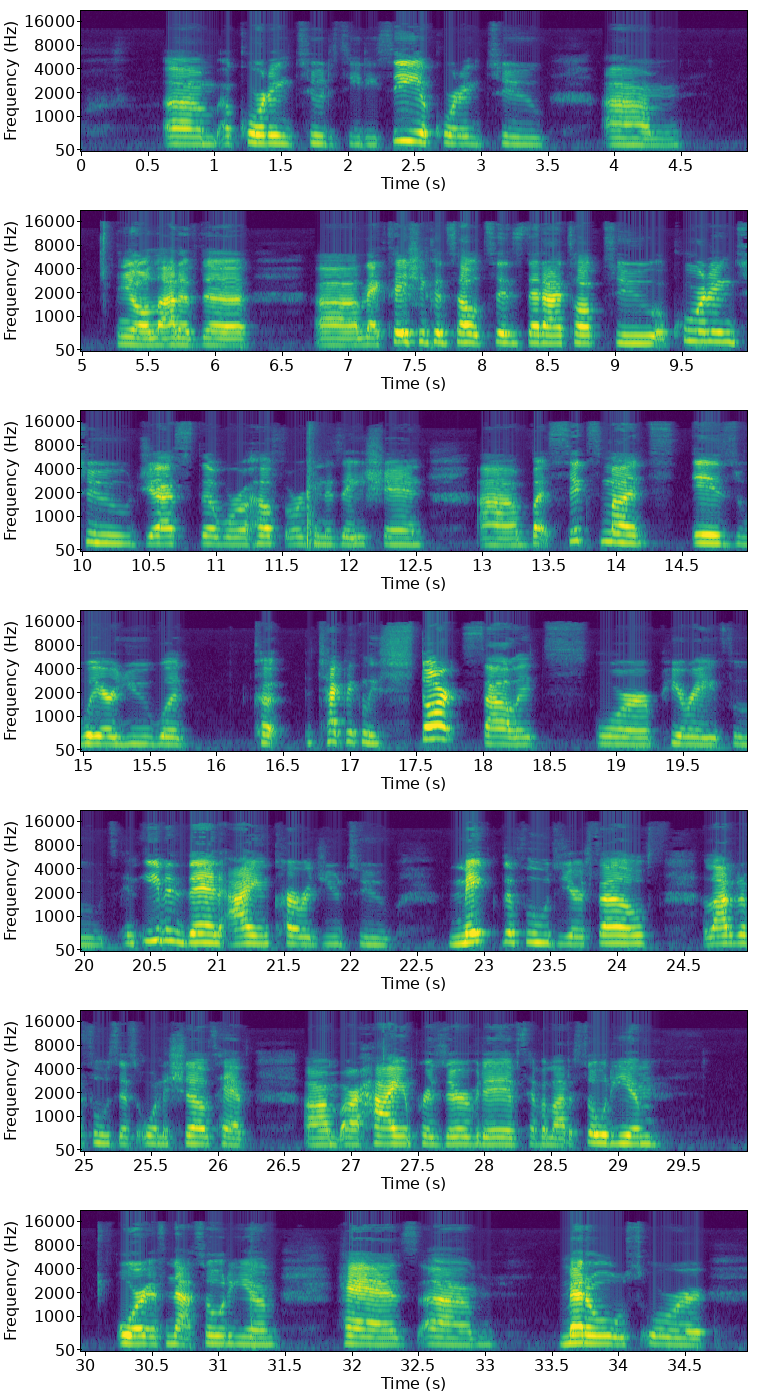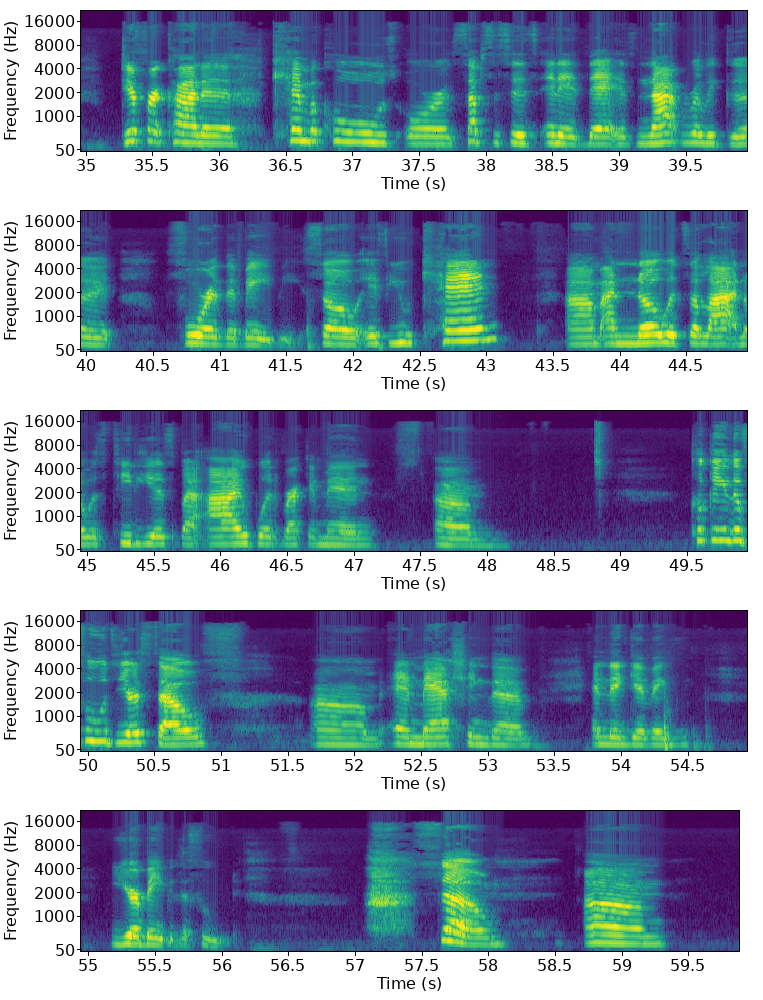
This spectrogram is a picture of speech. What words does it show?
um, according to the CDC, according to, um, you know, a lot of the uh, lactation consultants that I talk to, according to just the World Health Organization. Um, but six months is where you would technically start solids or pureed foods. And even then, I encourage you to make the foods yourselves. A lot of the foods that's on the shelves have um, are high in preservatives, have a lot of sodium, or if not sodium, has um, metals or different kind of chemicals or substances in it that is not really good for the baby. So if you can, um, I know it's a lot, I know it's tedious, but I would recommend um, cooking the foods yourself um, and mashing them and then giving your baby the food. So, um,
